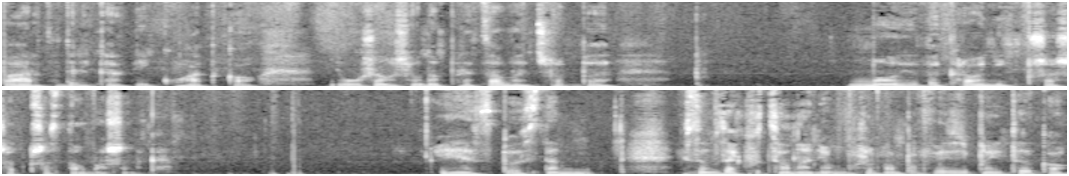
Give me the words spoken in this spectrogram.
bardzo delikatnie, gładko. Nie muszę się napracować, żeby mój wykrojnik przeszedł przez tą maszynkę. Jest, jestem, jestem zachwycona nią, muszę Wam powiedzieć, bo nie tylko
